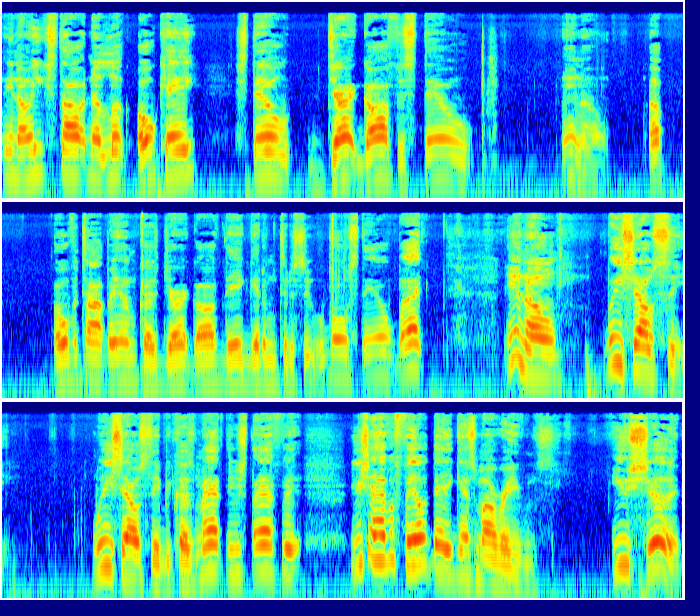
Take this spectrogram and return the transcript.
You know, he's starting to look okay. Still, Jared Goff is still, you know, up over top of him because Jared Goff did get him to the Super Bowl still, but you know, we shall see. We shall see because Matthew Stafford, you should have a field day against my Ravens. You should.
